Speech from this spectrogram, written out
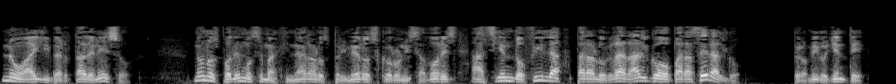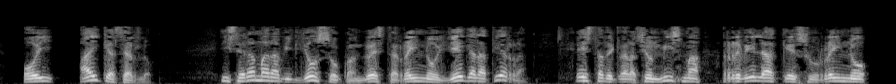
No hay libertad en eso. No nos podemos imaginar a los primeros colonizadores haciendo fila para lograr algo o para hacer algo. Pero amigo oyente, hoy hay que hacerlo. Y será maravilloso cuando este reino llegue a la tierra. Esta declaración misma revela que su reino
